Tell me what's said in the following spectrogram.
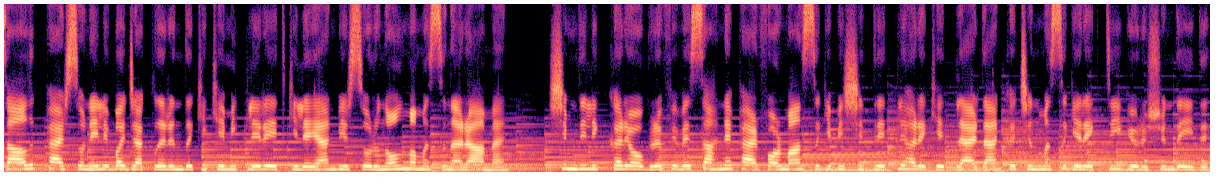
Sağlık personeli bacaklarındaki kemikleri etkileyen bir sorun olmamasına rağmen, şimdilik koreografi ve sahne performansı gibi şiddetli hareketlerden kaçınması gerektiği görüşündeydi.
